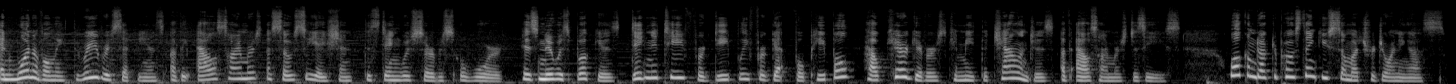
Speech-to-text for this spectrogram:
and one of only three recipients of the Alzheimer's Association Distinguished Service Award. His newest book is Dignity for Deeply Forgetful People How Caregivers Can Meet the Challenges of Alzheimer's Disease. Welcome, Dr. Post. Thank you so much for joining us.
